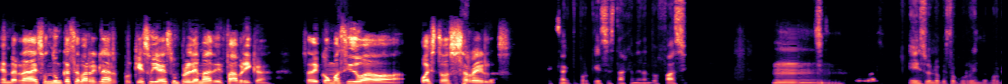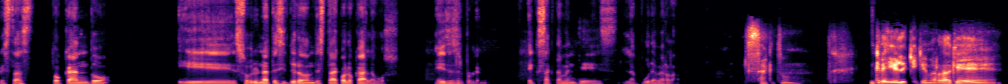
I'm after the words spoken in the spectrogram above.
En verdad, eso nunca se va a arreglar, porque eso ya es un problema de fábrica, o sea, de cómo ha sido exacto, ah, puesto esos arreglos. exacto, porque se está generando fácil. Sí, Mm, eso es lo que está ocurriendo, porque estás tocando, eh, sobre una tesitura donde está colocada la voz. Ese es el problema. Exactamente, es la pura verdad. exacto. Increíble, Kike, en verdad que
